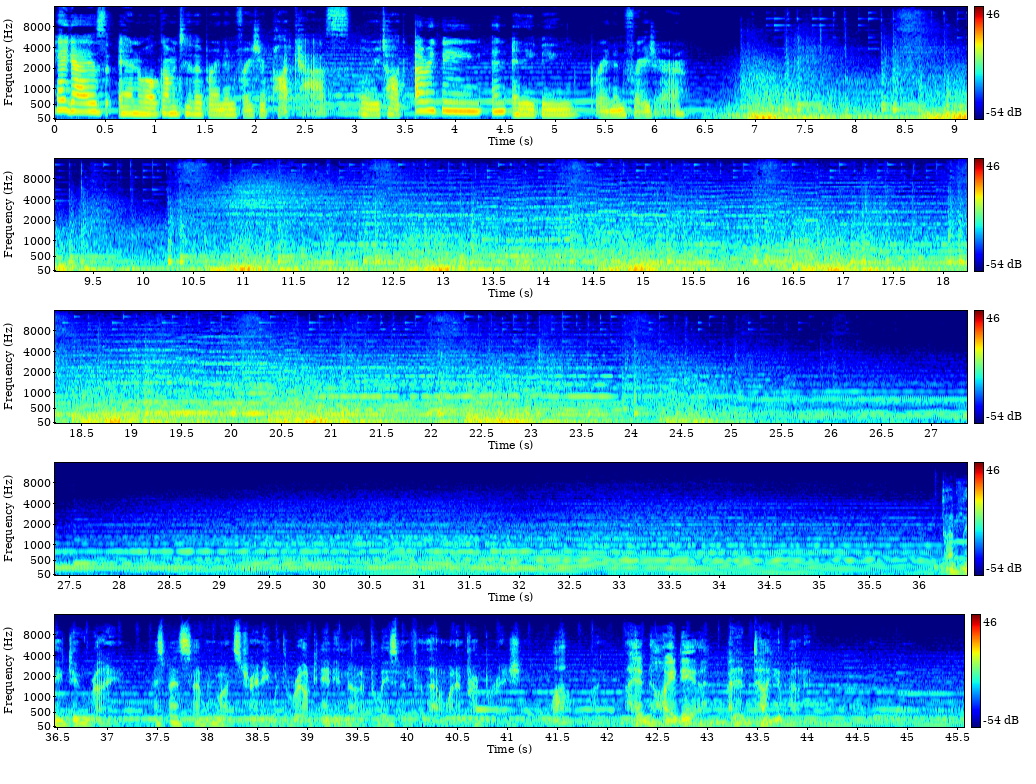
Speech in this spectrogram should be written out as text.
Hey guys, and welcome to the Brandon Fraser podcast, where we talk everything and anything Brandon Fraser. Spent seven months training with the Royal Canadian Mounted Policemen for that one in preparation. Wow, I- I had no idea. I didn't tell you about it.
